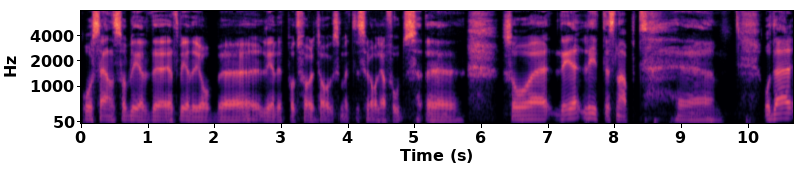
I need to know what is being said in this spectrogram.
och sen så blev det ett vd-jobb eh, ledigt på ett företag som heter Seralia Foods. Eh, så eh, det är lite snabbt. Eh, och där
